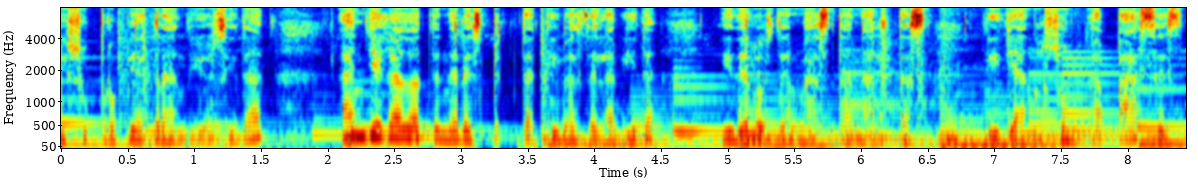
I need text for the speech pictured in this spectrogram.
y su propia grandiosidad, han llegado a tener expectativas de la vida y de los demás tan altas que ya no son capaces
